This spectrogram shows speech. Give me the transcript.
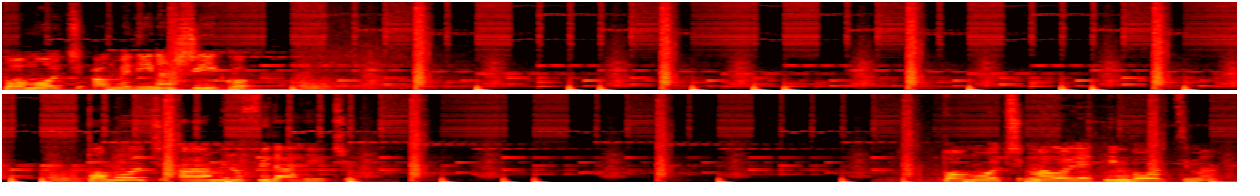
Pomoć Almedina Šiko. Pomoć Amiru Fidahiću. Pomoć maloljetnim borcima.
